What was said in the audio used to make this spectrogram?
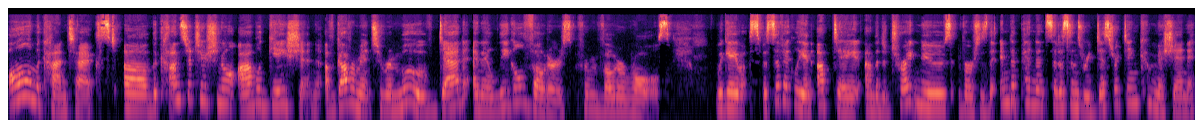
all in the context of the constitutional obligation of government to remove dead and illegal voters from voter rolls. We gave specifically an update on the Detroit News versus the Independent Citizens Redistricting Commission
